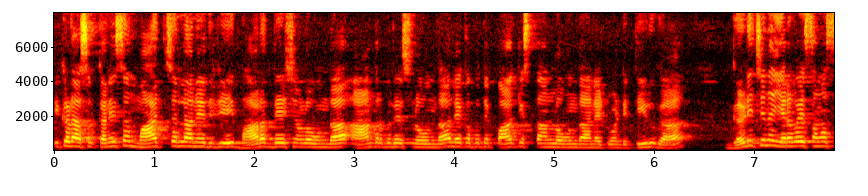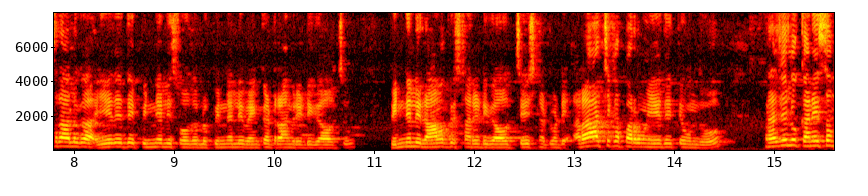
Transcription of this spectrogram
ఇక్కడ అసలు కనీసం మాచర్ల అనేది భారతదేశంలో ఉందా ఆంధ్రప్రదేశ్లో ఉందా లేకపోతే పాకిస్తాన్లో ఉందా అనేటువంటి తీరుగా గడిచిన ఇరవై సంవత్సరాలుగా ఏదైతే పిన్నెల్లి సోదరులు పిన్నెల్లి వెంకటరామిరెడ్డి కావచ్చు పిన్నెల్లి రామకృష్ణారెడ్డి కావచ్చు చేసినటువంటి అరాచక పర్వం ఏదైతే ఉందో ప్రజలు కనీసం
